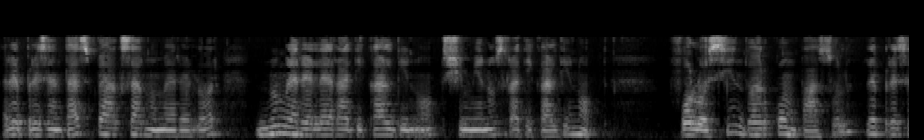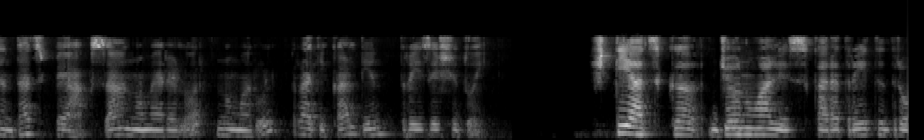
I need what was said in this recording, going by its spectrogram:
Reprezentați pe axa numerelor numerele radical din 8 și minus radical din 8. Folosind doar compasul, reprezentați pe axa numerelor numărul radical din 32. Știați că John Wallis, care a trăit între 1616-1703,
